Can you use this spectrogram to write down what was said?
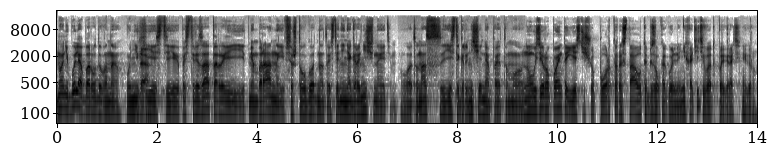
Но они более оборудованы. У них да. есть и пастеризаторы, и мембраны, и все что угодно. То есть они не ограничены этим. Вот. У нас есть ограничения, поэтому... Но у Zero Point есть еще портеры, стауты безалкогольные. Не хотите в эту поиграть игру?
